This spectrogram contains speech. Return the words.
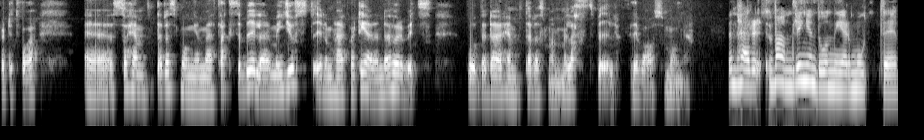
42 eh, så hämtades många med taxibilar men just i de här kvarteren där Hurwitz bodde där hämtades man med lastbil för det var så många. Den här vandringen då ner mot eh,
